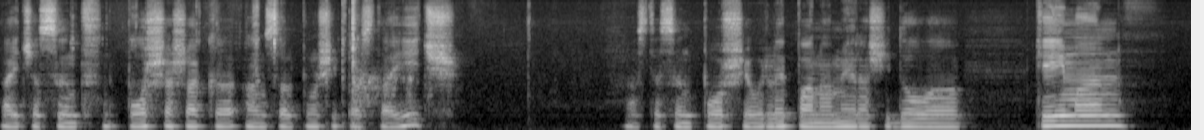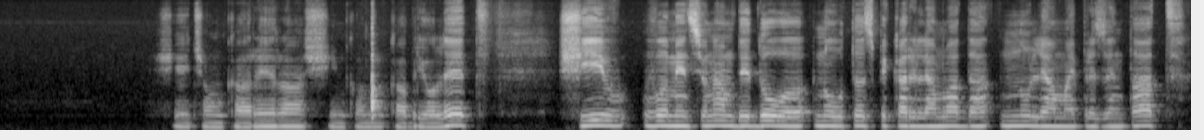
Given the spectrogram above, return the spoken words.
Aici sunt Porsche, așa că am să-l pun și pe asta aici. Astea sunt Porsche-urile, Panamera și două Cayman. Și aici un Carrera și încă un cabriolet. Și vă menționam de două noutăți pe care le-am luat, dar nu le-am mai prezentat.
